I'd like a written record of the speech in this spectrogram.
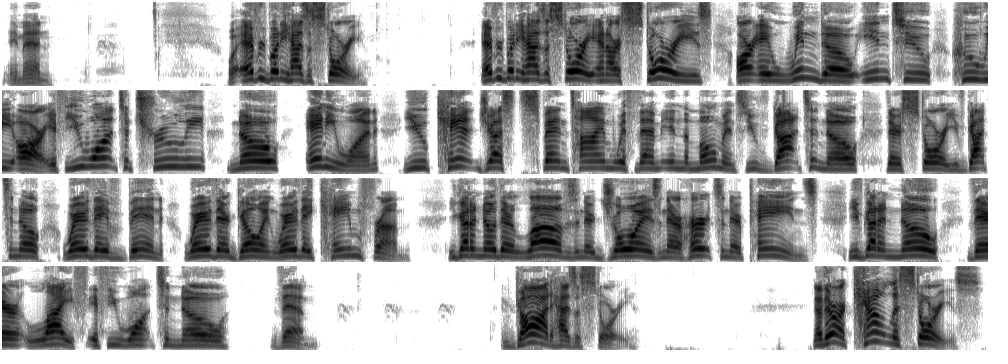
Amen. Well, everybody has a story. Everybody has a story, and our stories are a window into who we are. If you want to truly know anyone, you can't just spend time with them in the moments. You've got to know their story. You've got to know where they've been, where they're going, where they came from. You got to know their loves and their joys and their hurts and their pains. You've got to know their life if you want to know them. And God has a story. Now, there are countless stories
